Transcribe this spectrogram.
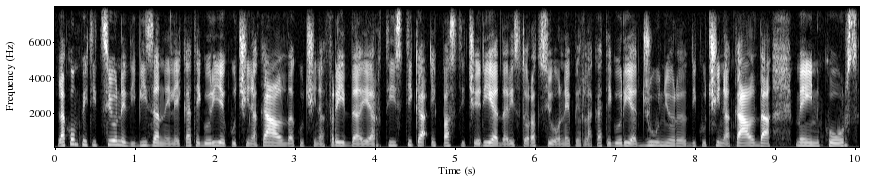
La competizione divisa nelle categorie cucina calda, cucina fredda e artistica e pasticceria da ristorazione per la categoria junior di cucina calda main course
